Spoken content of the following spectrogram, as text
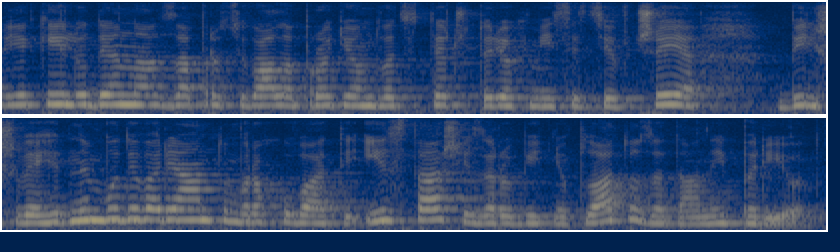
який людина запрацювала протягом 24 місяців, чи більш вигідним буде варіантом врахувати і стаж, і заробітну плату за даний період.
